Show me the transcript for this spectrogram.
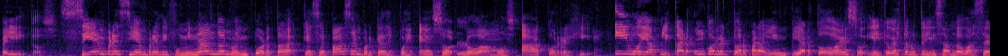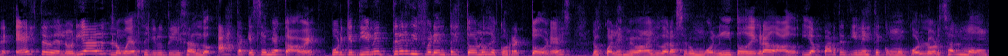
pelitos. Siempre, siempre difuminando, no importa que se pasen porque después eso lo vamos a corregir. Y voy a aplicar un corrector para limpiar todo eso. Y el que voy a estar utilizando va a ser este de L'Oreal. Lo voy a seguir utilizando hasta que se me acabe porque tiene tres diferentes tonos de correctores los cuales me van a ayudar a hacer un bonito degradado. Y aparte tiene este como color salmón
